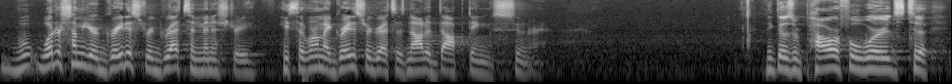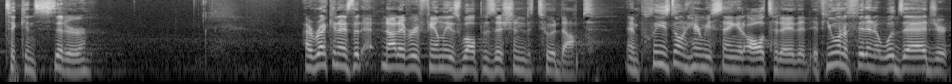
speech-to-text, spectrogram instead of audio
what are some of your greatest regrets in ministry? He said, One of my greatest regrets is not adopting sooner. I think those are powerful words to, to consider. I recognize that not every family is well positioned to adopt. And please don't hear me saying at all today that if you want to fit in at Wood's Edge or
